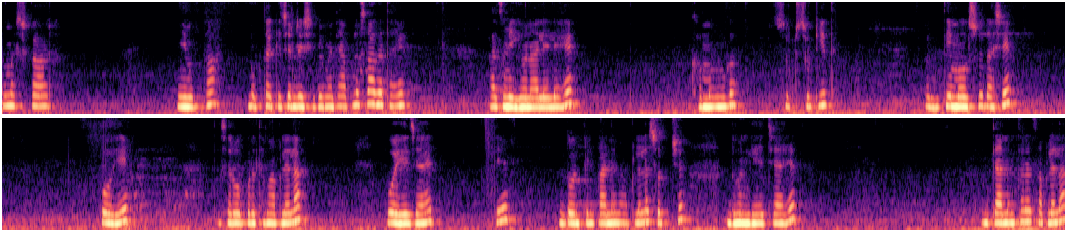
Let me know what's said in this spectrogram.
नमस्कार. मी मुक्ता मुक्ता किचन रेसिपीमध्ये आपलं स्वागत आहे. आज मी घेऊन आलेले आहे खमंग सुटसुटीत अगदी मौसूद असे पोहे. तर सर्वप्रथम आपल्याला पोहे जे आहेत ते दोन तीन पाण्याने आपल्याला स्वच्छ धुवून घ्यायचे आहेत. त्यानंतरच आपल्याला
